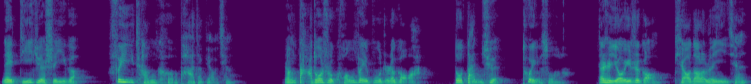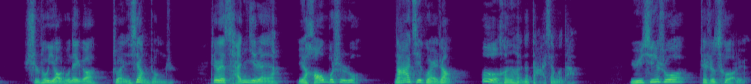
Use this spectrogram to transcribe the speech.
那的确是一个非常可怕的表情，让大多数狂吠不止的狗啊都胆怯退缩了。但是有一只狗跳到了轮椅前，试图咬住那个转向装置。这位残疾人啊也毫不示弱，拿起拐杖。恶狠狠地打向了他。与其说这是策略，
